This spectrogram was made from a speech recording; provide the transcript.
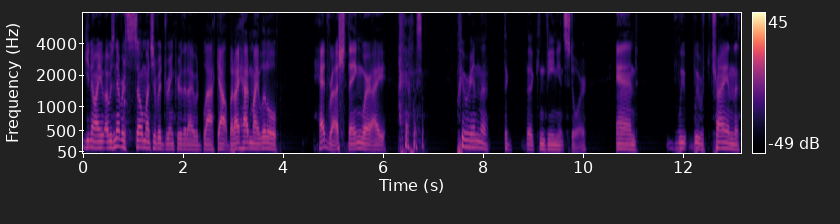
you know, I, I was never so much of a drinker that I would black out, but I had my little head rush thing where I, I was, we were in the, the, the convenience store and we, we were trying the,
